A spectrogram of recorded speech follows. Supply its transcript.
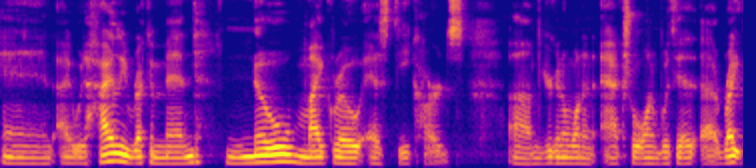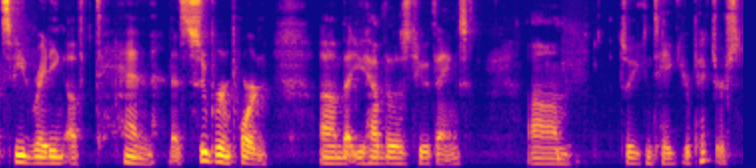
and I would highly recommend no micro SD cards. Um, you're going to want an actual one with a, a, write speed rating of 10. That's super important um, that you have those two things um, so you can take your pictures.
